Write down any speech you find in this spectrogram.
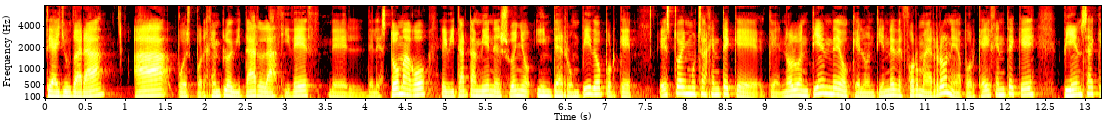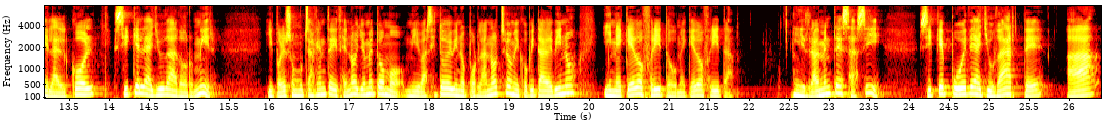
te ayudará a, pues por ejemplo, evitar la acidez del, estómago, evitar también el sueño interrumpido, porque esto hay mucha gente que, que, no lo entiende o que lo entiende de forma errónea, porque hay gente que piensa que el alcohol sí que le ayuda a dormir. Y por eso mucha gente dice, no, yo me tomo mi vasito de vino por la noche o mi copita de vino y me quedo frito o me quedo frita. Y realmente es así. Sí que puede ayudarte a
